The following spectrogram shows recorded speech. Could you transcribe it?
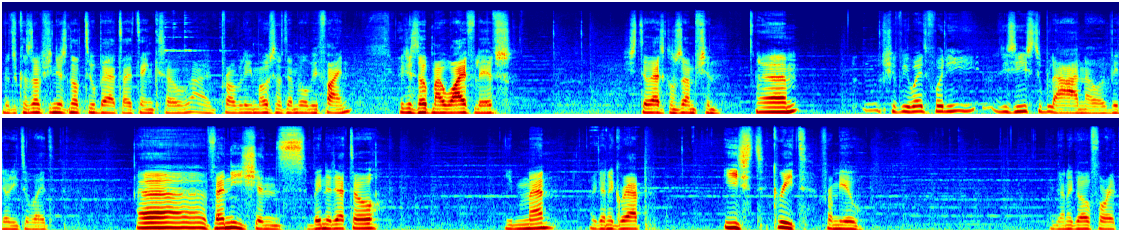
But the consumption is not too bad, I think. So uh, probably most of them will be fine. I just hope my wife lives. She still has consumption. Um, should we wait for the disease to... Ah, no, we don't need to wait. Uh, Venetians. Benedetto. You man. We're gonna grab East Crete from you. We're gonna go for it.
